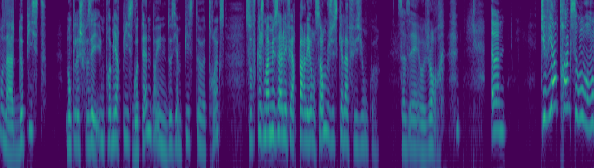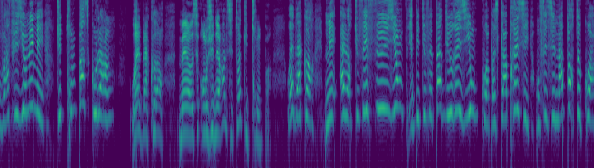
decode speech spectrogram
On a deux pistes. Donc là, je faisais une première piste Goten et une deuxième piste euh, Trunks. Sauf que je m'amusais à les faire parler ensemble jusqu'à la fusion, quoi. Ça faisait euh, genre... Euh, tu viens, Trunks, on, va fusionner, mais tu te trompes pas ce coup-là. hein ouais, d'accord. Mais euh, en général, c'est toi qui te trompes. Ouais, d'accord. Mais alors, tu fais fusion, et puis tu fais pas durésion, quoi. Parce qu'après, on fait c'est n'importe quoi.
